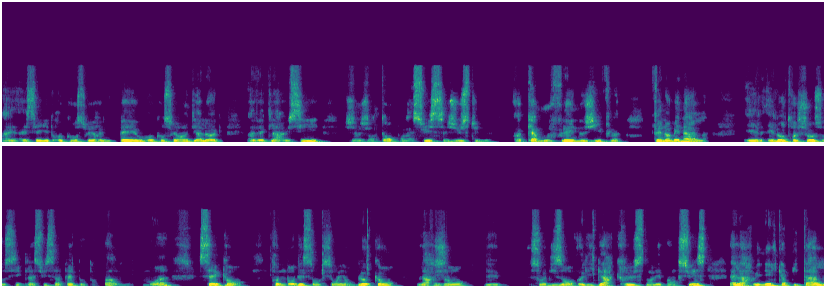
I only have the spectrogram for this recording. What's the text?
à essayer de reconstruire une paix ou reconstruire un dialogue avec la Russie, j'entends pour la Suisse, c'est juste un camouflet, une gifle phénoménale. Et l'autre chose aussi que la Suisse a faite, dont on parle moins, c'est qu'en prenant des sanctions et en bloquant l'argent des soi-disant oligarques russes dans les banques suisses, elle a ruiné le capital,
